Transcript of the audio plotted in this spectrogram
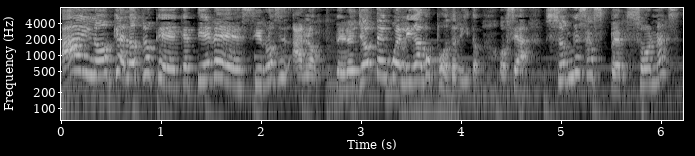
ay, no, que al otro que, que tiene cirrosis, ah, no, pero yo tengo el hígado podrido. O sea, son esas personas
